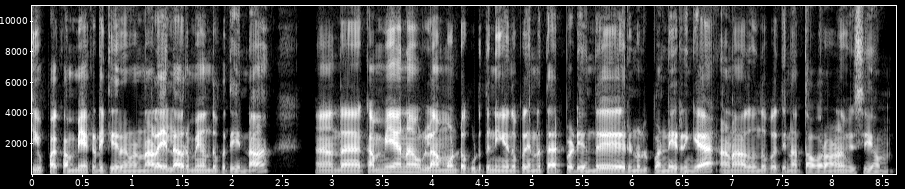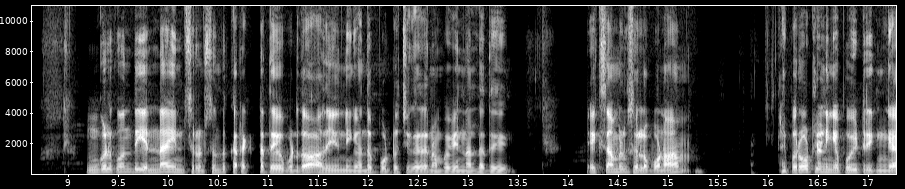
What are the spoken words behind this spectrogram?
சீப்பாக கம்மியாக கிடைக்கிறதுனால எல்லாருமே வந்து பார்த்திங்கன்னா அந்த கம்மியான உள்ள அமௌண்ட்டை கொடுத்து நீங்கள் வந்து பார்த்தீங்கன்னா தேர்ட் பார்ட்டி வந்து ரினூல் பண்ணிடுறீங்க. ஆனால் அது வந்து பார்த்திங்கன்னா தவறான விஷயம். உங்களுக்கு வந்து என்ன இன்சூரன்ஸ் வந்து கரெக்டாக தேவைப்படுதோ அதையும் நீங்கள் வந்து போட்டு வச்சுக்கிறது ரொம்பவே நல்லது. எக்ஸாம்பிளுக்கு சொல்ல போனால் இப்போ ரோட்டில் நீங்கள் போயிட்டுருக்கீங்க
